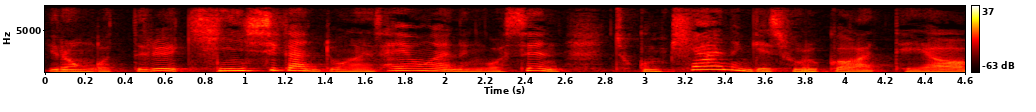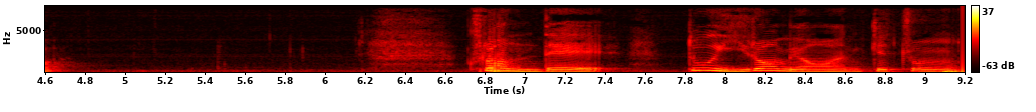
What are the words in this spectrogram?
이런 것들을 긴 시간 동안 사용하는 것은 조금 피하는 게 좋을 것 같아요. 그런데 또 이러면 이렇게 좀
